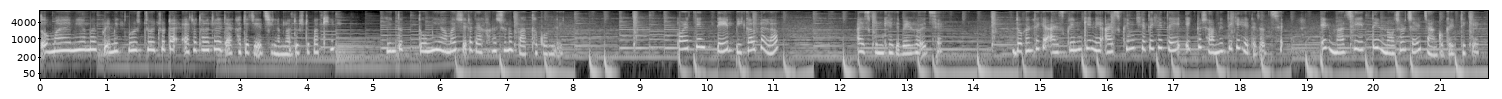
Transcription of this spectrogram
তোমায় আমি আমার প্রেমিক পুরুষ চরিত্রটা এত তাড়াতাড়ি দেখাতে চেয়েছিলাম না, দুষ্টু পাখি। কিন্তু তুমি আমায় সেটা দেখানোর জন্য বাধ্য করলে। পরের দিন তে বিকালবেলা আইসক্রিম খেতে বের হয়েছে। দোকান থেকে আইসক্রিম কিনে আইসক্রিম খেতে খেতে একটু সামনের দিকে হেঁটে যাচ্ছে। এর মাঝে তের নজর যায় চাঙ্কুকের দিকে।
